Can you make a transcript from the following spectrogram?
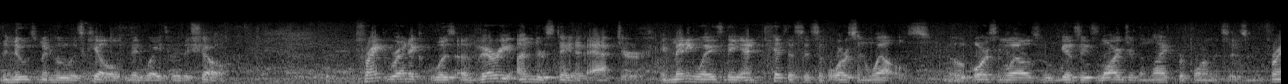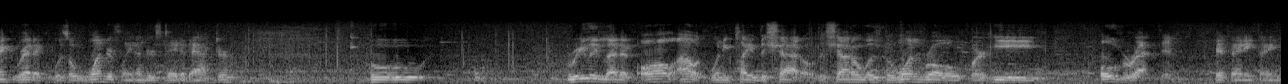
the newsman who was killed midway through the show. Frank Readick was a very understated actor, in many ways the antithesis of Orson Welles. Orson Welles, who gives these larger-than-life performances. Frank Readick was a wonderfully understated actor who really let it all out when he played the Shadow. The Shadow was the one role where he overacted, if anything.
